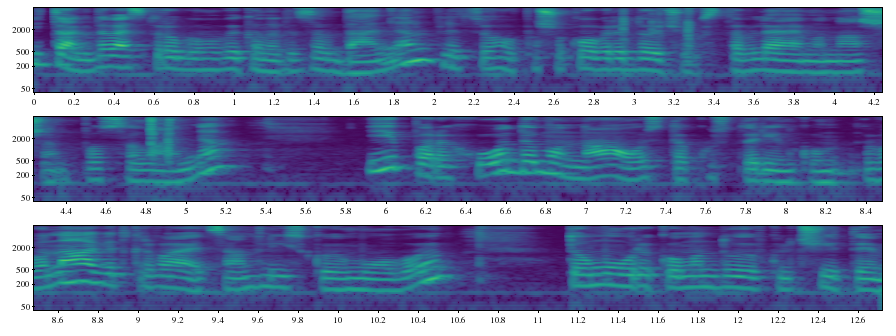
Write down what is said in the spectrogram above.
І так, давай спробуємо виконати завдання. Для цього в пошуковий рядочок вставляємо наше посилання і переходимо на ось таку сторінку. Вона відкривається англійською мовою, тому рекомендую включити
